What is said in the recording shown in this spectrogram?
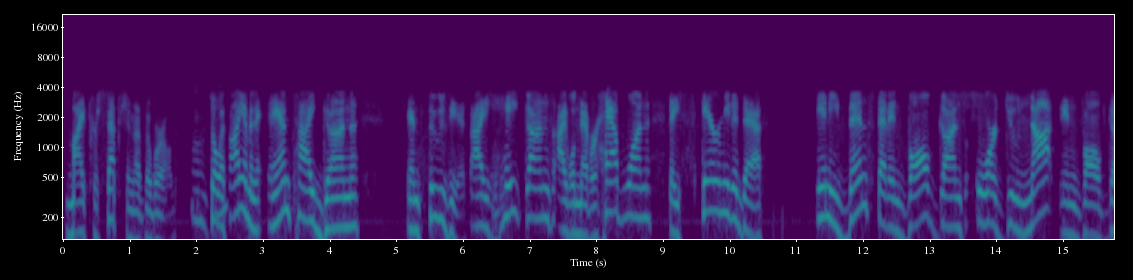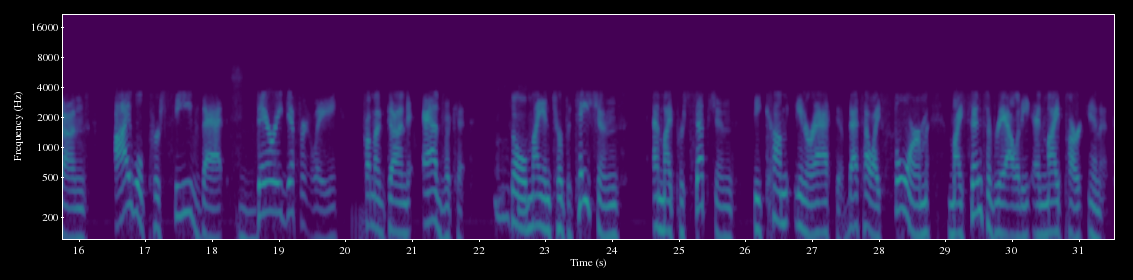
my perception of the world. Mm-hmm. So if I am an anti gun enthusiast, I hate guns, I will never have one, they scare me to death. In events that involve guns or do not involve guns, I will perceive that very differently from a gun advocate. Mm-hmm. So my interpretations and my perceptions become interactive. That's how I form my sense of reality and my part in it.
